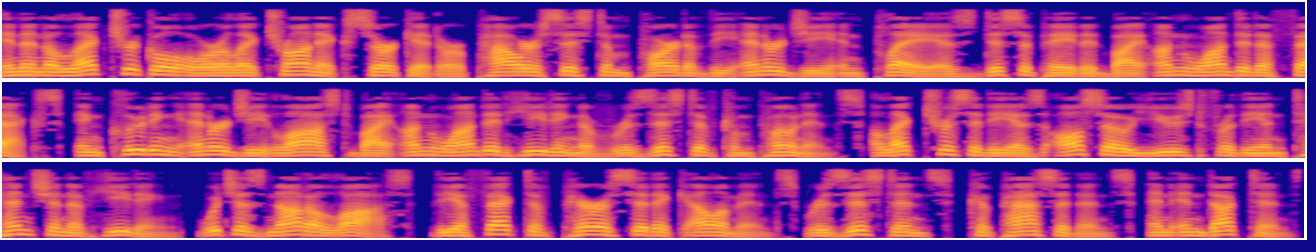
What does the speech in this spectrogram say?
In an electrical or electronic circuit or power system part of the energy in play is dissipated by unwanted effects, including energy lost by unwanted heating of resistive components. Electricity is also used for the intention of heating, which is not a loss, the effect of parasitic elements resistance, capacitance, and inductance,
